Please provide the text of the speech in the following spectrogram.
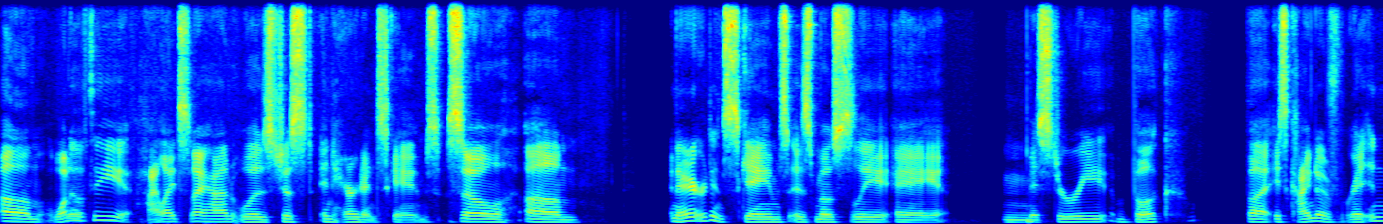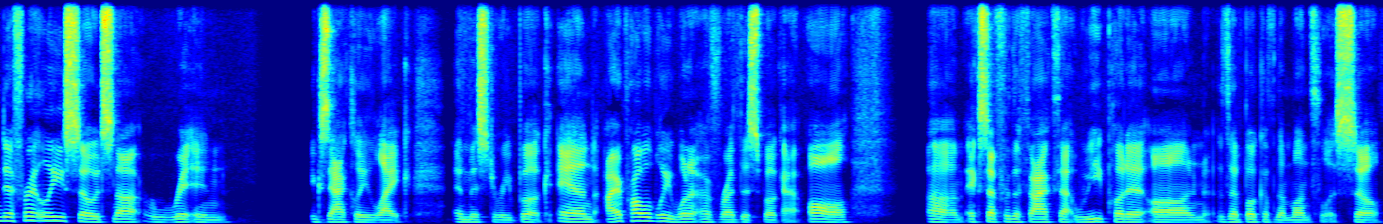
Um, one of the highlights that I had was just inheritance games. So, um, inheritance games is mostly a mystery book, but it's kind of written differently. So it's not written exactly like a mystery book. And I probably wouldn't have read this book at all um, except for the fact that we put it on the book of the month list. So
